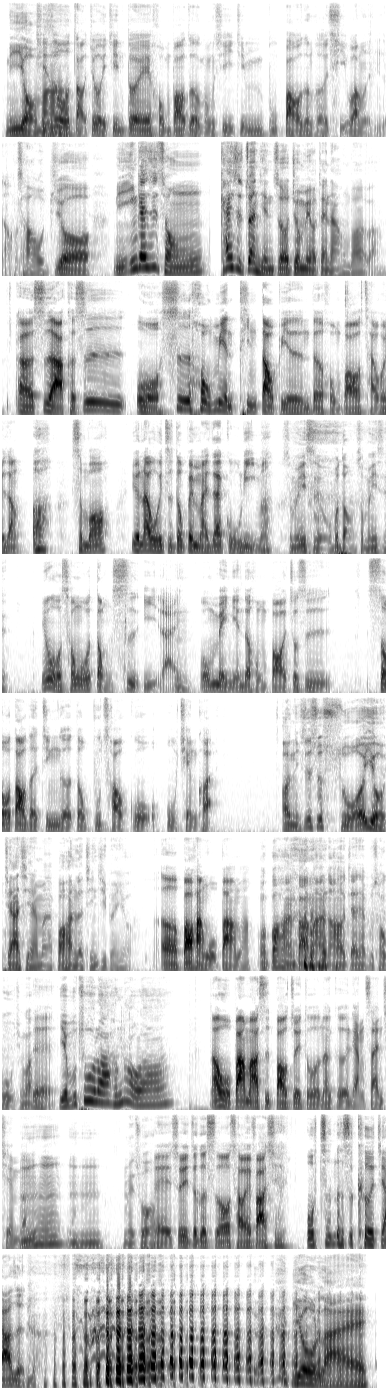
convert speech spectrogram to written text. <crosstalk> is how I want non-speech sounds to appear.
你有吗？其实我早就已经对红包这种东西已经不抱任何期望了，你知道吗？早就，你应该是从开始赚钱之后就没有再拿红包了吧？呃，是啊，可是我是后面听到别人的红包才会让哦，什么？原来我一直都被埋在鼓里吗？什么意思？我不懂什么意思？因为我从我懂事以来，嗯，我每年的红包就是收到的金额都不超过五千块。哦，你是说所有加起来吗？包含了亲戚朋友？呃，包含我爸吗。哦，包含爸妈，然后加起来不超过五千块，<laughs> 对，也不错啦，很好啦。然后我爸妈是包最多的那个两三千吧。嗯哼，嗯哼，没错。哎、欸，所以这个时候才会发现，我 <laughs> 真的是客家人呢。<laughs> 又来，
